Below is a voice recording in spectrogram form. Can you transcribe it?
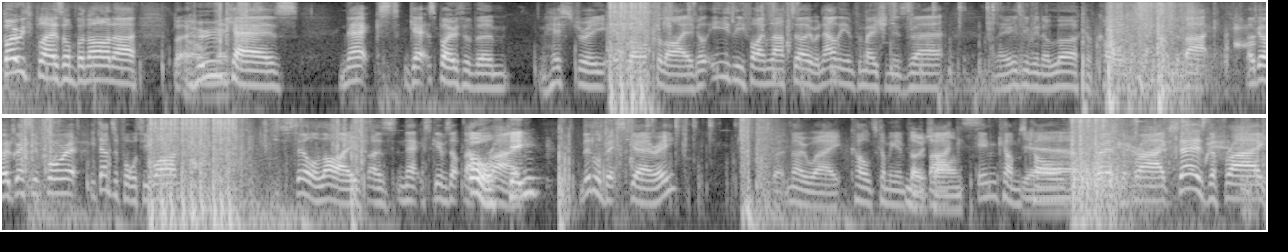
both players on banana, but oh, who next. cares? Next gets both of them. History is last alive. He'll easily find Latto, but now the information is there. And there is even a lurk of Cole in the back. He'll go aggressive for it. He's down to 41. Still alive as Next gives up that oh, frag. King. Little bit scary. But no way. Cold's coming in from no the chance. back. In comes yeah. Cold. Where's the frag? There's the frag.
